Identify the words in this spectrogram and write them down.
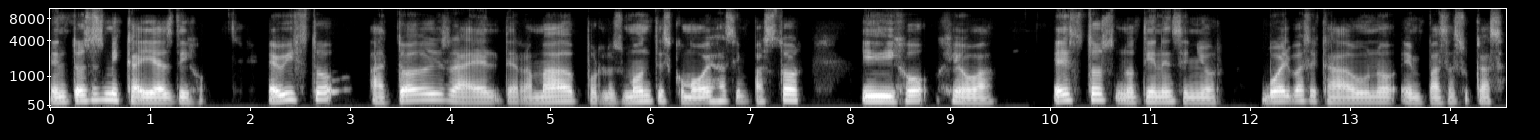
Entonces Micaías dijo, He visto a todo Israel derramado por los montes como ovejas sin pastor. Y dijo Jehová, Estos no tienen señor, vuélvase cada uno en paz a su casa.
